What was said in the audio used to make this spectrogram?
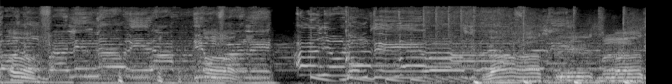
Ah. contigo. Las Christmas.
